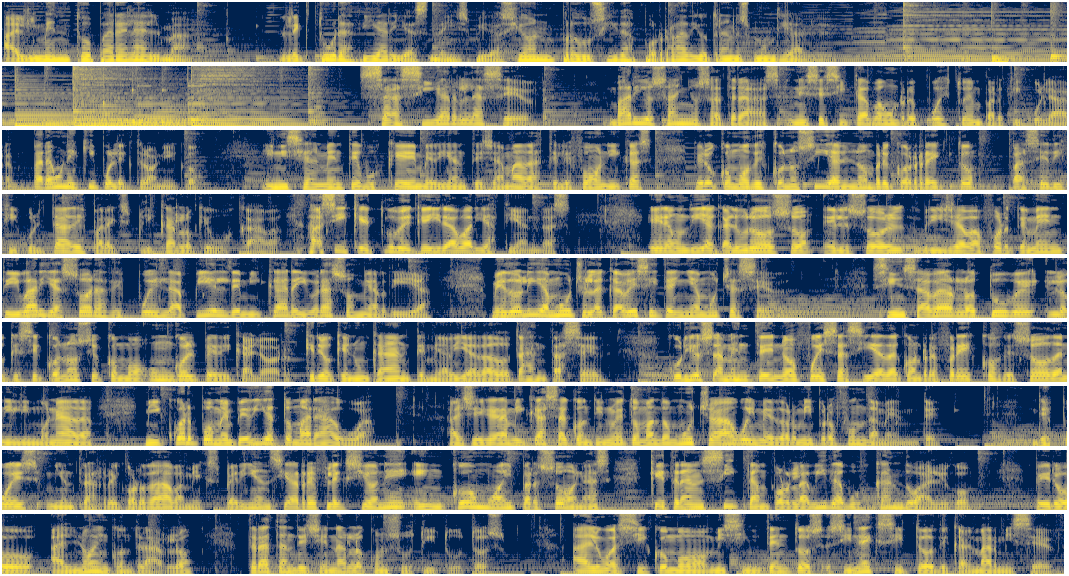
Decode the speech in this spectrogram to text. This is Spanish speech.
Alimento para el alma. Lecturas diarias de inspiración producidas por Radio Transmundial. Saciar la sed. Varios años atrás necesitaba un repuesto en particular para un equipo electrónico. Inicialmente busqué mediante llamadas telefónicas, pero como desconocía el nombre correcto, pasé dificultades para explicar lo que buscaba. Así que tuve que ir a varias tiendas. Era un día caluroso, el sol brillaba fuertemente y varias horas después la piel de mi cara y brazos me ardía. Me dolía mucho la cabeza y tenía mucha sed. Sin saberlo tuve lo que se conoce como un golpe de calor. Creo que nunca antes me había dado tanta sed. Curiosamente no fue saciada con refrescos de soda ni limonada. Mi cuerpo me pedía tomar agua. Al llegar a mi casa continué tomando mucha agua y me dormí profundamente. Después, mientras recordaba mi experiencia, reflexioné en cómo hay personas que transitan por la vida buscando algo, pero al no encontrarlo, tratan de llenarlo con sustitutos. Algo así como mis intentos sin éxito de calmar mi sed.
